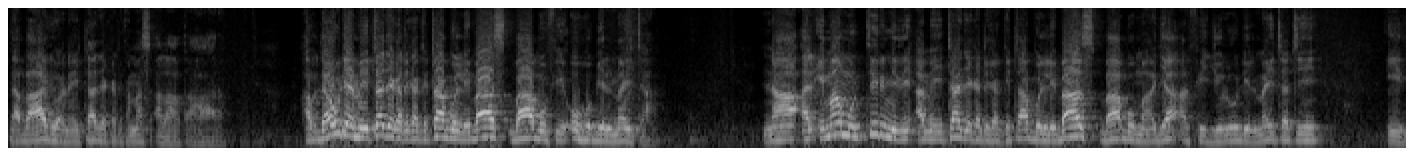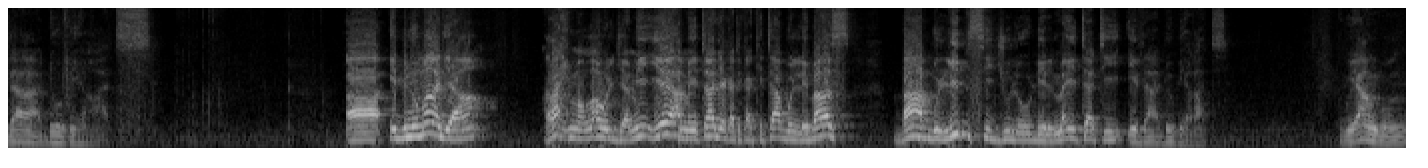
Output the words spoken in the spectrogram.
na baadhi wanaitaja katika masala ya tahara. Abu daudi katika kitabu libas babu fi uhubi lmaita na alimamu tirmidhi ameitaja katika kitabu libas babu majaa fi juludi lmaitati idha dubighat uh, ibnu maja rahimallahu ljamii yeye ameitaja katika kitabu libas babu libsi juludi lmaitati idha dubighat ndugu yangu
